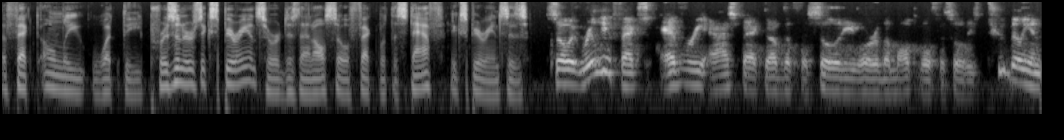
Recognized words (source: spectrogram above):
affect only what the prisoners experience, or does that also affect what the staff experiences? So it really affects every aspect of the facility or the multiple facilities. $2 billion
